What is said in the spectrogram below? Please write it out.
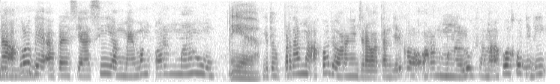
Nah aku lebih apresiasi yang memang orang mau iya gitu. Pertama aku ada orang yang jerawatan, jadi kalau orang mengeluh sama aku, aku jadi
